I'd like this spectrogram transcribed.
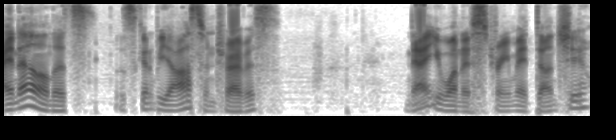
I know, that's that's gonna be awesome, Travis. Now you want to stream it, don't you?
